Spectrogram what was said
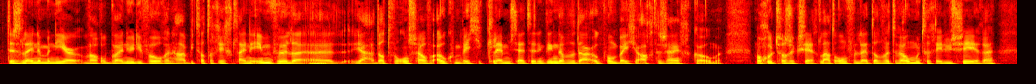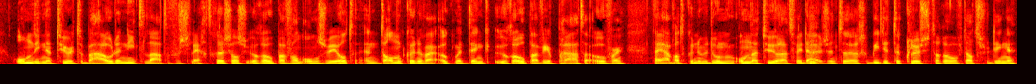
Het is alleen de manier waarop wij nu die vogel- en habitatrichtlijn invullen. Uh, mm. ja, dat we onszelf ook een beetje klem zetten. En ik denk dat we daar ook wel een beetje achter zijn gekomen. Maar goed, zoals ik zeg, laat onverlet dat we het wel moeten reduceren. om die natuur te behouden, niet te laten verslechteren. zoals Europa van ons wilt. En dan kunnen wij ook met Denk Europa weer praten over. nou ja, wat kunnen we doen om Natura 2000 gebieden te clusteren of dat soort dingen.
